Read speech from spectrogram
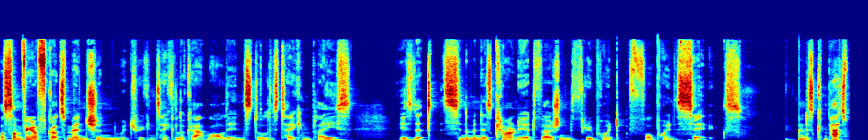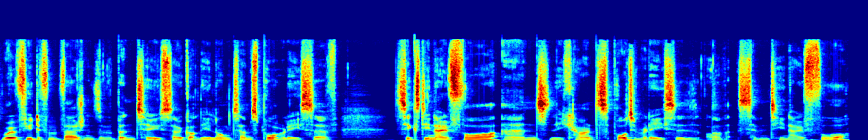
Well, something I forgot to mention, which we can take a look at while the install is taking place, is that Cinnamon is currently at version 3.4.6. And it's compatible with a few different versions of Ubuntu, so we've got the long-term support release of 1604 and the current supported releases of 1704.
